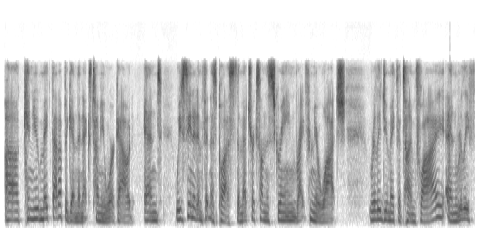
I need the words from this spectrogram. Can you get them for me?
uh, can you make that up again the next time you work out? And we've seen it in Fitness Plus. The metrics on the screen, right from your watch, really do make the time fly and really f-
